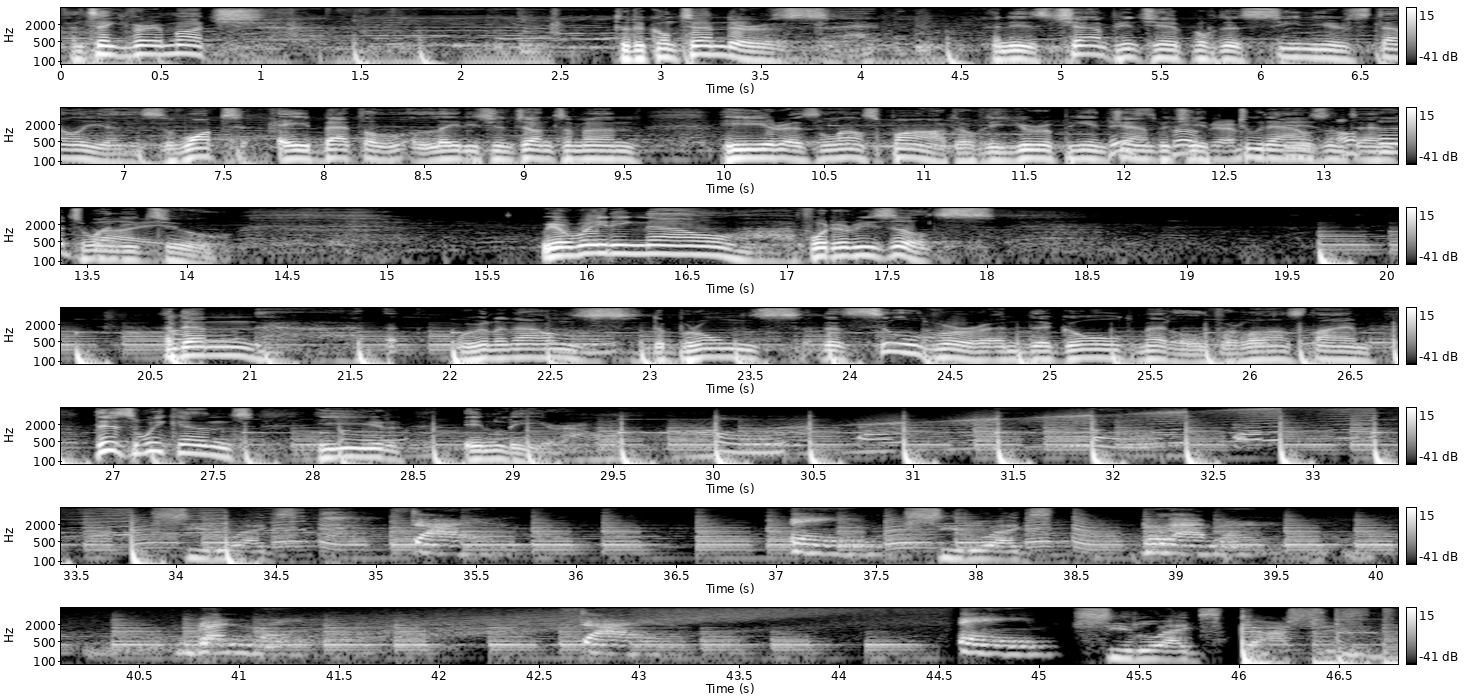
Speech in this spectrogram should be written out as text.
And thank you very much to the contenders in this championship of the senior stallions. What a battle, ladies and gentlemen, here as last part of the European This Championship program is offered by- 2022. We are waiting now for the results. And then uh, we will announce the bronze, the silver, and the gold medal for the last time this weekend here in Lier. She likes, glamour, runway, style, fame, she likes fashion.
